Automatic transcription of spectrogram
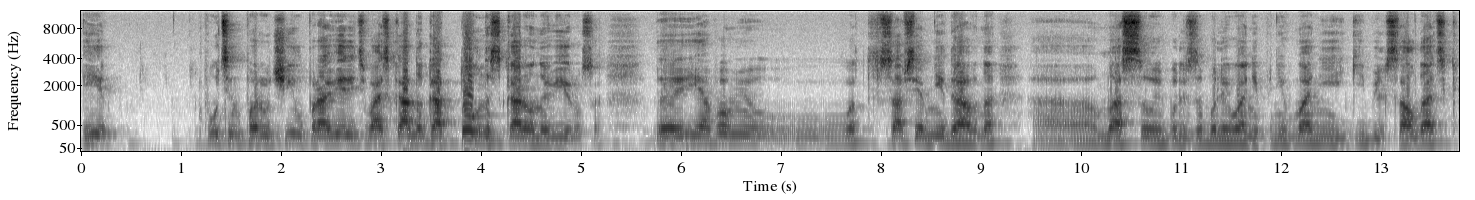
И Путин поручил проверить войска на готовность коронавируса. Я помню, вот совсем недавно э, массовые были заболевания пневмонии, гибель солдатик,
